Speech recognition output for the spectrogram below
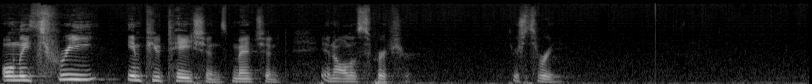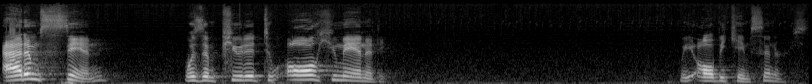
only three imputations mentioned in all of Scripture. There's three. Adam's sin was imputed to all humanity. We all became sinners.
